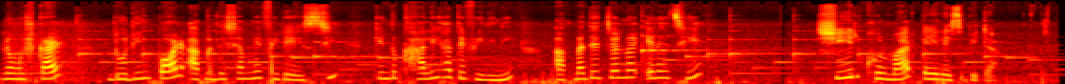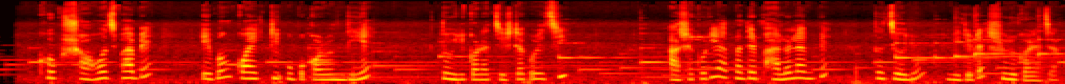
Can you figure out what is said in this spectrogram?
নমস্কার। দুদিন পর আপনাদের সামনে ফিরে এসেছি, কিন্তু খালি হাতে ফিরিনি। আপনাদের জন্য এনেছি শির খুরমার এই রেসিপিটা খুব সহজভাবে এবং কয়েকটি উপকরণ দিয়ে তৈরি করার চেষ্টা করেছি। আশা করি আপনাদের ভালো লাগবে। তো চলুন ভিডিওটা শুরু করা যাক।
